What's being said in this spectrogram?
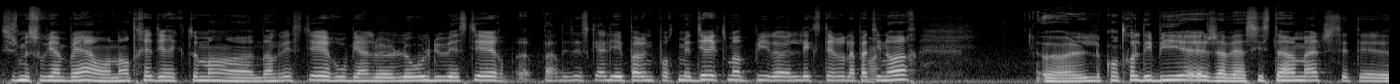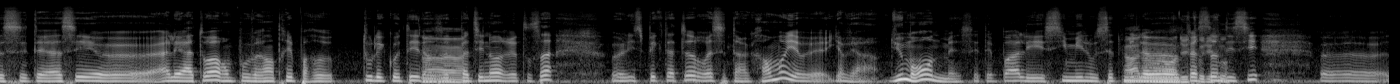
si je me souviens bien, on entrait directement dans le vestiaire ou bien le, hall du vestiaire par des escaliers, par une porte, mais directement depuis l'extérieur de la patinoire. le contrôle des billets, j'avais assisté à un match, c'était assez aléatoire. On pouvait rentrer par tous les côtés dans cette patinoire et tout ça. Euh, les spectateurs, ouais, c'était un grand mot. Il y avait, il y avait du monde, mais c'était pas les 6000 ou 7000 ah, euh, personnes d'ici. Euh,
